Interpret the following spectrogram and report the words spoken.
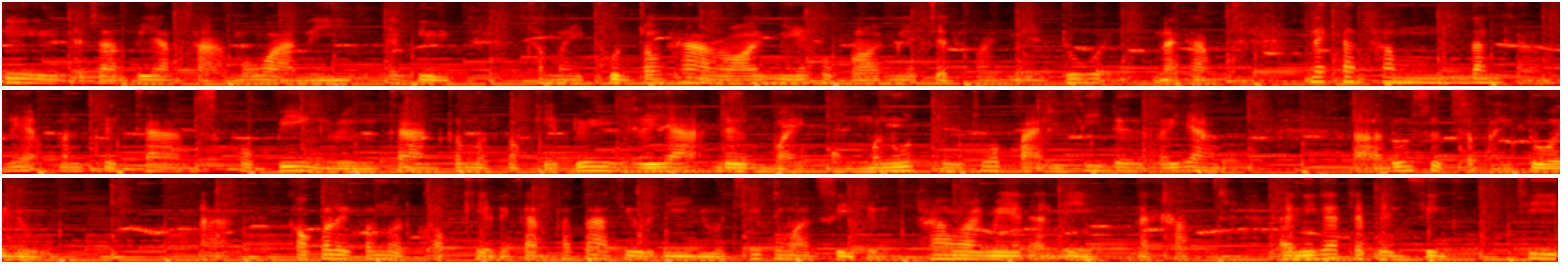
ที่อาจารย์พยายามถามเมื่อวานนี้ ก็คือทำไมคุณต้อง 500 เมตร 600 เมตร 700 เมตรด้วยนะครับ ในการทำดังกล่าวเนี่ยมันเป็นการ scoping หรือการกำหนดขอบเขตด้วยระยะเดินไหวของมนุษย์โดยทั่วไปที่เดินแล้วยังรู้สึกสบายตัวอยู่ เขาก็เลยกำหนดขอบเขตในการพัฒนา TOD อยู่ที่ประมาณ 4-500 เมตรนั่นเองนะครับ อันนี้ก็จะเป็นสิ่งที่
